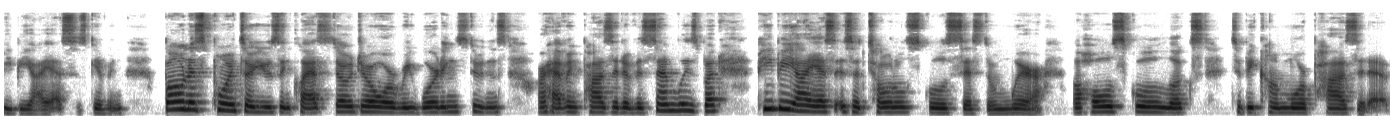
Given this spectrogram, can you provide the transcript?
PBIS as giving bonus points or using Class Dojo or rewarding students or having positive assemblies, but PBIS is a total school system where the whole school looks to become more positive.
